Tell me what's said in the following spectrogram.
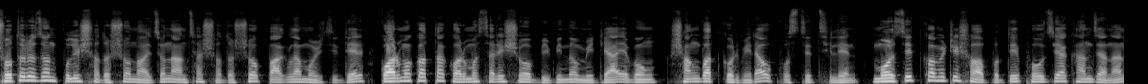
সতেরো জন পুলিশ সদস্য, নয় জন আনসার সদস্য, পাগলা মসজিদের কর্মকর্তা কর্মচারী সহ বিভিন্ন মিডিয়া এবং সংবাদকর্মীরা উপস্থিত ছিলেন। মসজিদ কমিটির সভাপতি ফৌজিয়া খান জানান,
